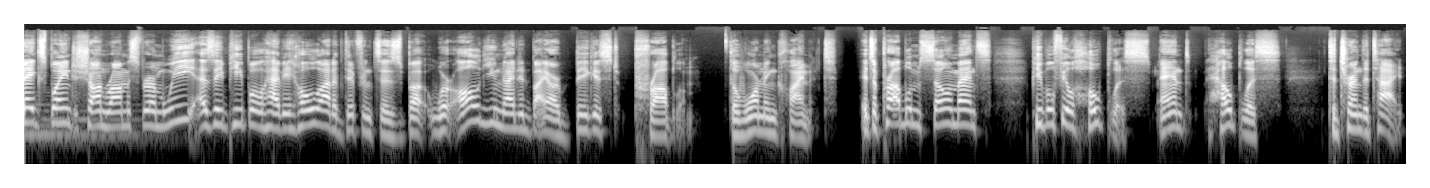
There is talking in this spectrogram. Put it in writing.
Today explained Sean Rameswaram, we as a people have a whole lot of differences, but we're all united by our biggest problem the warming climate. It's a problem so immense, people feel hopeless and helpless to turn the tide.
